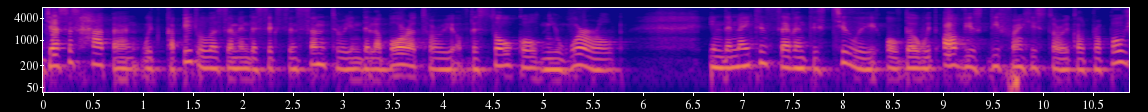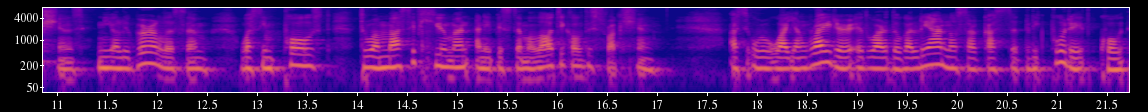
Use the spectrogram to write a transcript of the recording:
Just as happened with capitalism in the 16th century in the laboratory of the so called New World, in the 1970s Chile, although with obvious different historical proportions, neoliberalism was imposed through a massive human and epistemological destruction. As Uruguayan writer Eduardo Galeano sarcastically put it, quote,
